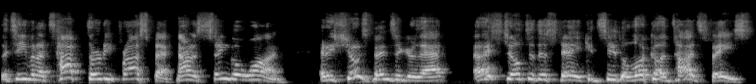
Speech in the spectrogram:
that's even a top 30 prospect, not a single one. And he shows Benzinger that. And I still to this day can see the look on Todd's face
